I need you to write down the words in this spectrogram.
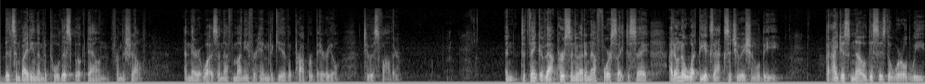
that's inviting them to pull this book down from the shelf. And there it was enough money for him to give a proper burial to his father. And to think of that person who had enough foresight to say, I don't know what the exact situation will be, but I just know this is the world we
